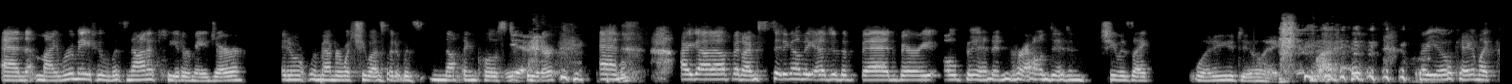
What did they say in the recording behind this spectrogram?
and my roommate, who was not a theater major, I don't remember what she was, but it was nothing close to yeah. theater. and I got up and I'm sitting on the edge of the bed, very open and grounded. And she was like, what are you doing? are you okay? I'm like,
